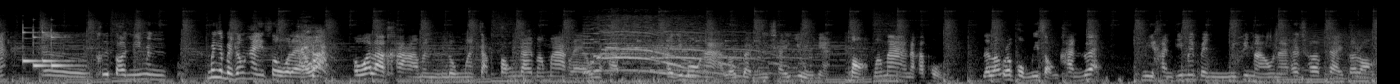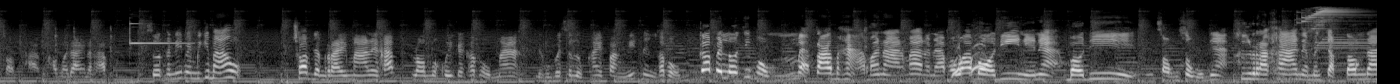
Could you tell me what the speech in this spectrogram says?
นะเออคือตอนนี้มันไม่จำเป็นต้องไฮโซแล้วอะ่ะ เพราะว่าราคามันลงมาจับต้องได้มากๆแล้วนะครับใครที่มองหารถแบบนี้ใช้อยู่เนี่ยเหมาะมากๆนะครับผมแล้วแล้วผมมี 2 คันด้วย มีคันที่ไม่เป็นมิกกี้เมาส์นะ ถ้าชอบใจก็ลองสอบถามเข้ามาได้นะครับ ส่วนคันนี้เป็นมิกกี้เมาส์ ชอบอย่างไรมาเลยครับ ลองมาคุยกันครับผมมา เดี๋ยวผมไปสรุปให้ฟังนิดนึงครับผม ก็เป็นรถที่ผมแบบตามหามานานมากนะ เพราะว่าบอดี้เนี้ยเนี่ย บอดี้ 20 เนี่ย คือราคาเนี่ยมันจับต้องได้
